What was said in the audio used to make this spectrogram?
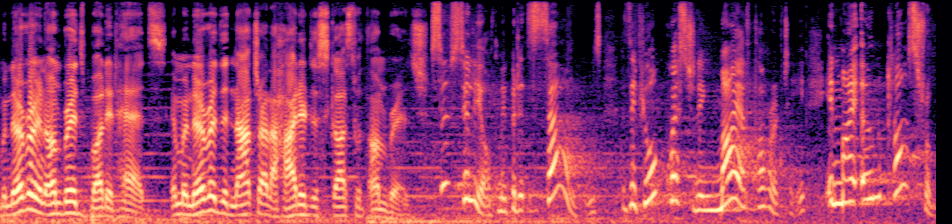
Minerva and Umbridge butted heads, and Minerva did not try to hide her disgust with Umbridge. So silly of me, but it sounds as if you're questioning my authority in my own classroom.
